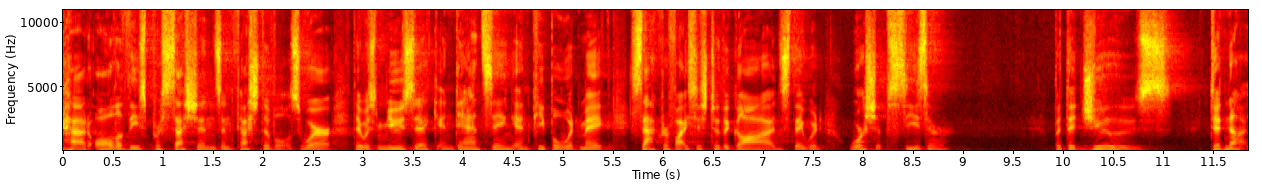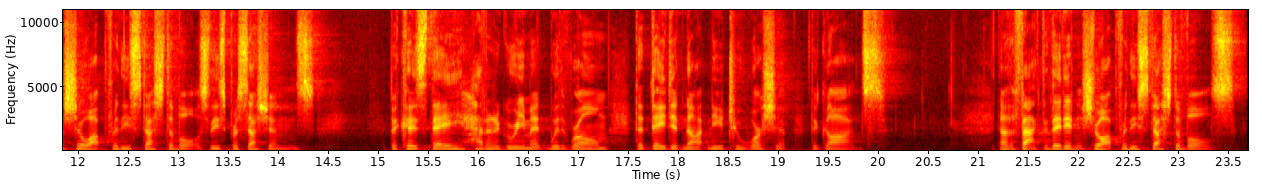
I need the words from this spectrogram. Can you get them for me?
had all of these processions and festivals where there was music and dancing, and people would make sacrifices to the gods. They would worship Caesar. But the Jews did not show up for these festivals, these processions, because they had an agreement with Rome that they did not need to worship the gods. Now, the fact that they didn't show up for these festivals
